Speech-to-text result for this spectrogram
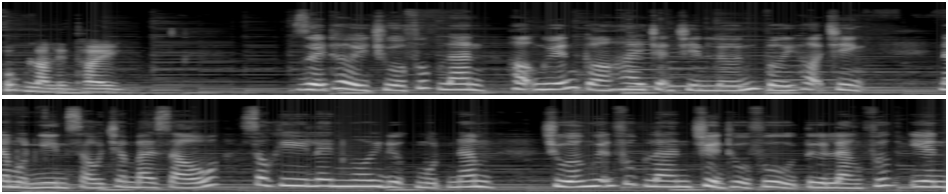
Phúc Lan lên thay. Dưới thời chúa Phúc Lan, họ Nguyễn có hai trận chiến lớn với họ Trịnh. Năm 1636, sau khi lên ngôi được một năm, chúa Nguyễn Phúc Lan chuyển thủ phủ từ làng Phước Yên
